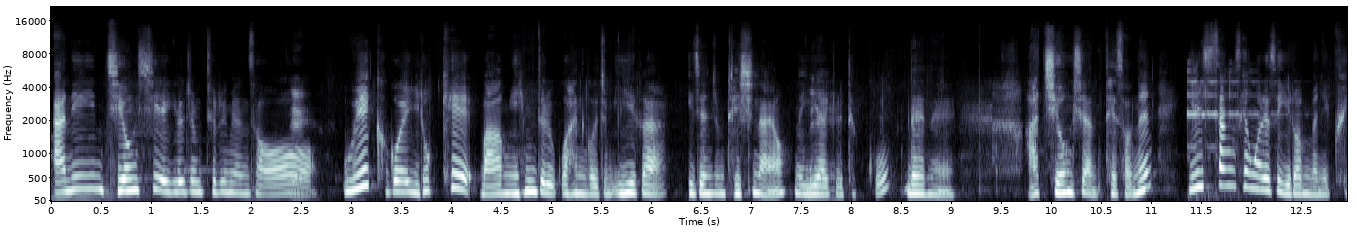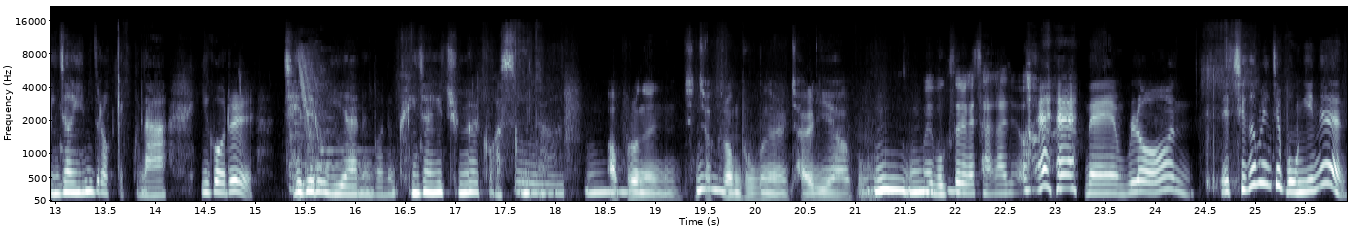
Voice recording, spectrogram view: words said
아내인 지영 씨 얘기를 좀 들으면서 네. 왜 그거에 이렇게 마음이 힘들고 하는 걸좀 이해가 이젠 좀 되시나요? 네, 네. 이야기를 듣고. 네네. 아, 지영 씨한테서는 일상생활에서 이런 면이 굉장히 힘들었겠구나. 이거를 제대로 이해하는 거는 굉장히 중요할 것 같습니다. 음. 앞으로는 진짜 음. 그런 부분을 잘 이해하고 음, 음. 왜 목소리가 작아져? 네, 물론 네, 지금 이제 몽이는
